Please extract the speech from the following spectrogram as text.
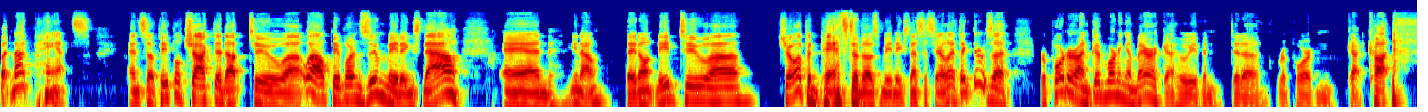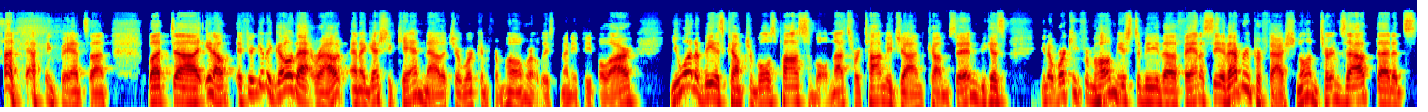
but not pants. And so people chalked it up to, uh, well, people are in Zoom meetings now, and you know they don't need to uh, show up in pants to those meetings necessarily. I think there was a reporter on Good Morning America who even did a report and got caught having pants on. But uh, you know, if you're going to go that route, and I guess you can now that you're working from home, or at least many people are, you want to be as comfortable as possible, and that's where Tommy John comes in because you know working from home used to be the fantasy of every professional, and turns out that it's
